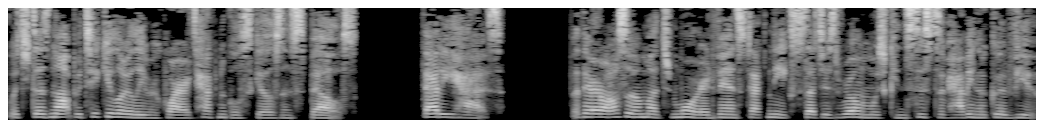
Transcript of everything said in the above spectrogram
which does not particularly require technical skills and spells. That he has, but there are also much more advanced techniques such as roam which consists of having a good view,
